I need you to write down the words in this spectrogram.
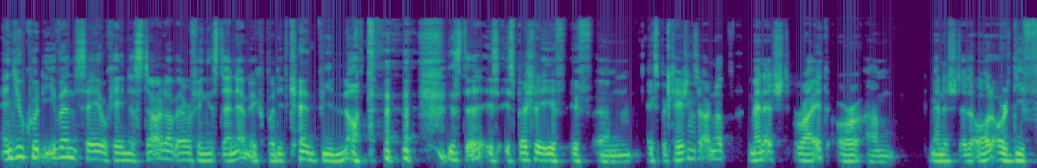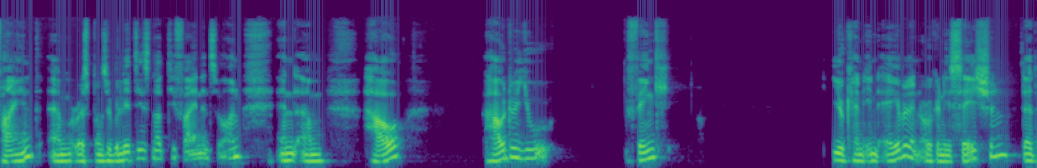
And you could even say, okay, in a startup, everything is dynamic, but it can be not. especially if, if um, expectations are not managed right or um, managed at all or defined, um, responsibility is not defined and so on. And um, how how do you think you can enable an organization that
